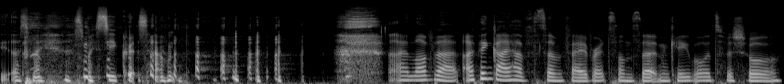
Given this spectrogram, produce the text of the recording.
That's my that's my secret sound. I love that. I think I have some favorites on certain keyboards for sure.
